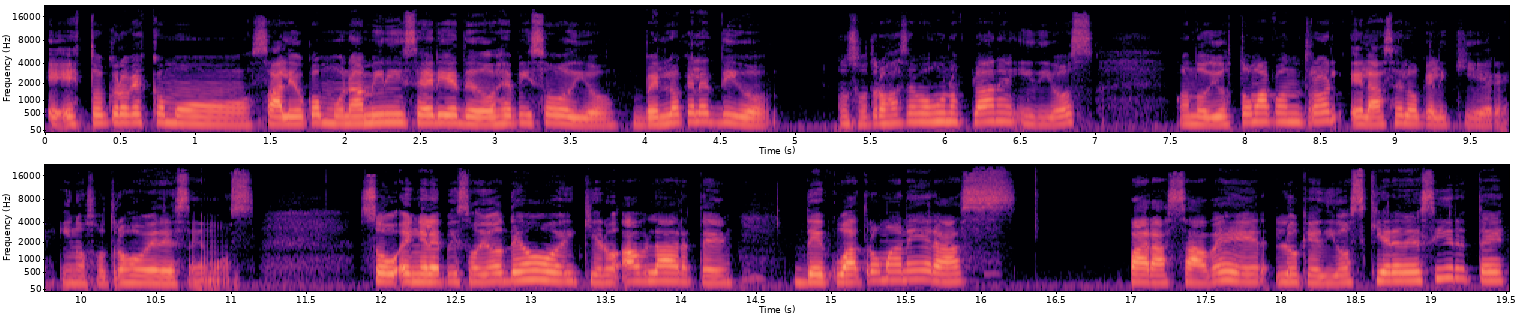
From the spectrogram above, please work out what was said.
E, esto creo que es como... Salió como una miniserie de dos episodios. ¿Ven lo que les digo? Nosotros hacemos unos planes y Dios, cuando Dios toma control, Él hace lo que Él quiere y nosotros obedecemos. So, en el episodio de hoy quiero hablarte de cuatro maneras para saber lo que Dios quiere decirte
